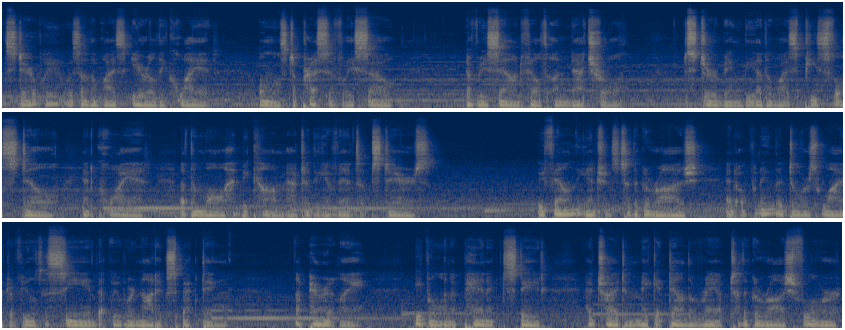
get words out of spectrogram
The stairway was otherwise eerily quiet, almost oppressively so. Every sound felt unnatural, disturbing the otherwise peaceful still and quiet that the mall had become after the event upstairs. We found the entrance to the garage, and opening the doors wide revealed a scene that we were not expecting. Apparently, people in a panicked state had tried to make it down the ramp to the garage floor.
